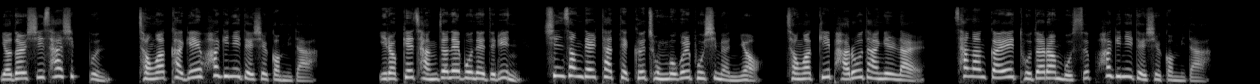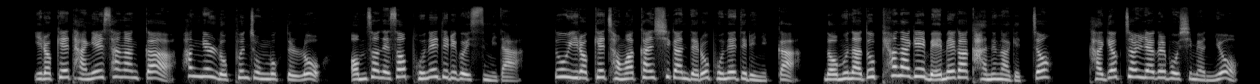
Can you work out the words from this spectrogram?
8시 40분 정확하게 확인이 되실 겁니다. 이렇게 장전에 보내드린 신성 델타테크 종목을 보시면요. 정확히 바로 당일날 상한가에 도달한 모습 확인이 되실 겁니다. 이렇게 당일 상한가 확률 높은 종목들로 엄선해서 보내드리고 있습니다. 또 이렇게 정확한 시간대로 보내드리니까 너무나도 편하게 매매가 가능하겠죠? 가격 전략을 보시면요.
